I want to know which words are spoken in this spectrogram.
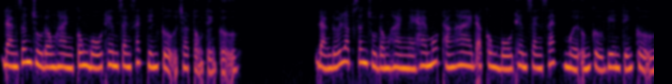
Đảng Dân Chủ đồng hành công bố thêm danh sách tiến cử cho tổng tuyển cử. Đảng đối lập Dân Chủ đồng hành ngày 21 tháng 2 đã công bố thêm danh sách 10 ứng cử viên tiến cử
